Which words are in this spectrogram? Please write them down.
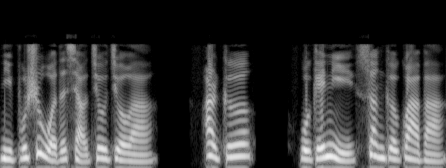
你不是我的小舅舅啊，二哥，我给你算个卦吧。”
